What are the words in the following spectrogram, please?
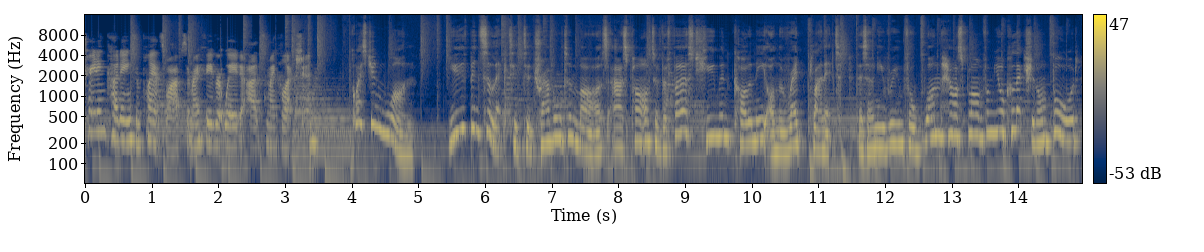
Trading cuttings and plant swaps are my favorite way to add to my collection. Question 1. You've been selected to travel to Mars as part of the first human colony on the Red Planet. There's only room for one houseplant from your collection on board.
